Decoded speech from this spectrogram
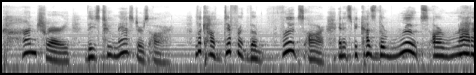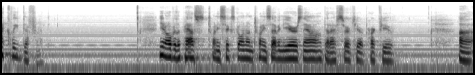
contrary these two masters are. Look how different the roots are. And it's because the roots are radically different. You know, over the past 26, going on 27 years now that I've served here at Parkview, uh,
